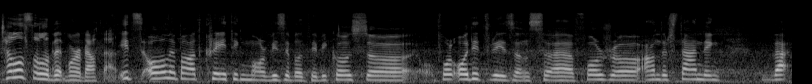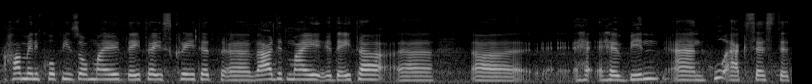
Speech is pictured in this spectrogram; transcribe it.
Tell us a little bit more about that. It's all about creating more visibility because uh, for audit reasons, uh, for uh, understanding how many copies of my data is created, where did my data ha have been, and who accessed it,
